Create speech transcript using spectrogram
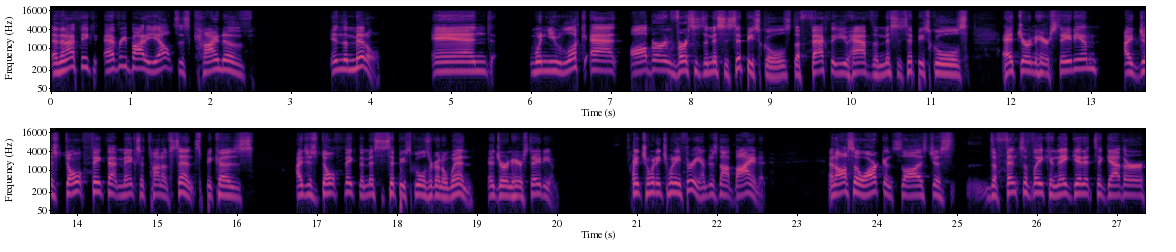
and then I think everybody else is kind of in the middle. And when you look at Auburn versus the Mississippi schools, the fact that you have the Mississippi schools at Jordan Hare Stadium, I just don't think that makes a ton of sense because I just don't think the Mississippi schools are going to win at Jordan Hare Stadium in 2023. I'm just not buying it. And also, Arkansas is just defensively, can they get it together?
